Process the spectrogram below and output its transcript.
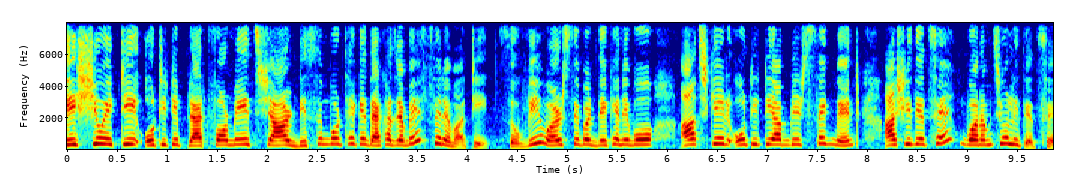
দেশীয় একটি ওটিটি প্ল্যাটফর্মে চার ডিসেম্বর থেকে দেখা যাবে সিনেমাটি। সো ভিউয়ার্স এবার দেখে নেব আজকের ওটিটি আপডেট সেগমেন্ট আসিতেছে বনাম চলিতেছে।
